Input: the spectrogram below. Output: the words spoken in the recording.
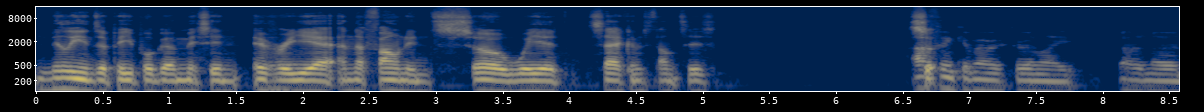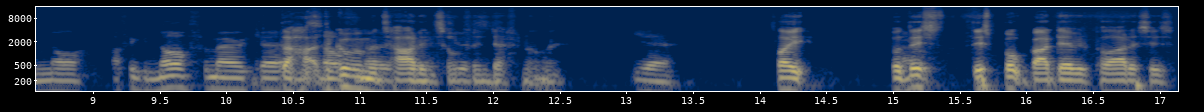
Millions of people go missing every year and they're found in so weird circumstances. I think America and like I don't know North. I think North America. the, the government's America hiding something just- definitely. Yeah, It's like, but Uh, this this book by David Paulides is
